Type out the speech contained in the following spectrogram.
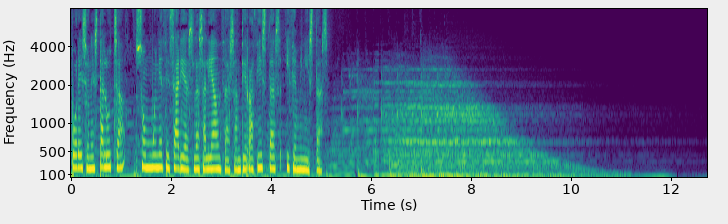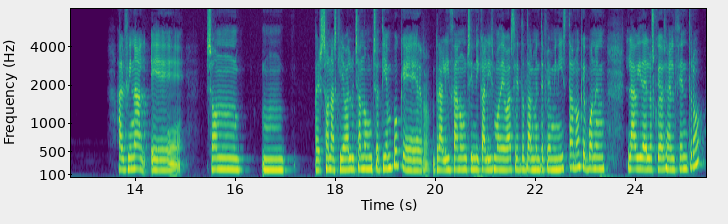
Por eso en esta lucha son muy necesarias las alianzas antirracistas y feministas. Al final, eh, son mm, personas que llevan luchando mucho tiempo, que realizan un sindicalismo de base totalmente feminista, ¿no? que ponen la vida y los cuidados en el centro,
